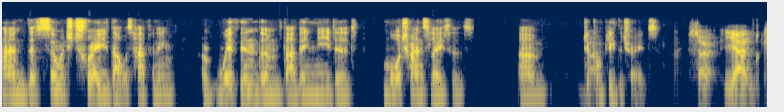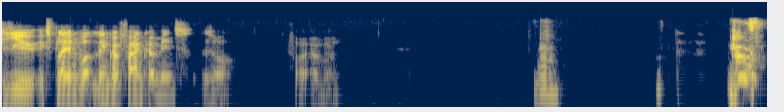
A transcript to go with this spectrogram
and there's so much trade that was happening uh, within them that they needed more translators um, to Right. complete the trades. So yeah, and could you explain what lingua franca means as well for everyone? Mm.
